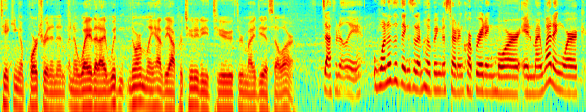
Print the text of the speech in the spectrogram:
taking a portrait in a, in a way that I wouldn't normally have the opportunity to through my DSLR. Definitely. One of the things that I'm hoping to start incorporating more in my wedding work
